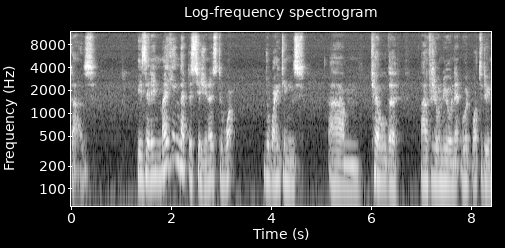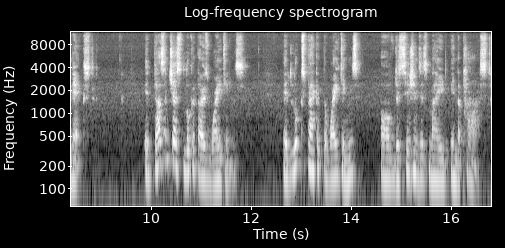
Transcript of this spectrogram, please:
does is that in making that decision as to what the weightings um, tell the artificial neural network what to do next, it doesn't just look at those weightings. It looks back at the weightings of decisions it's made in the past.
